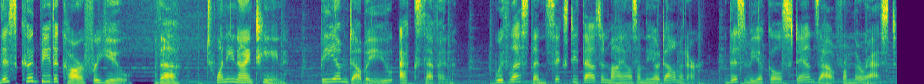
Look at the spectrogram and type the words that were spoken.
This could be the car for you. The 2019 BMW X7. With less than 60,000 miles on the odometer, this vehicle stands out from the rest.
